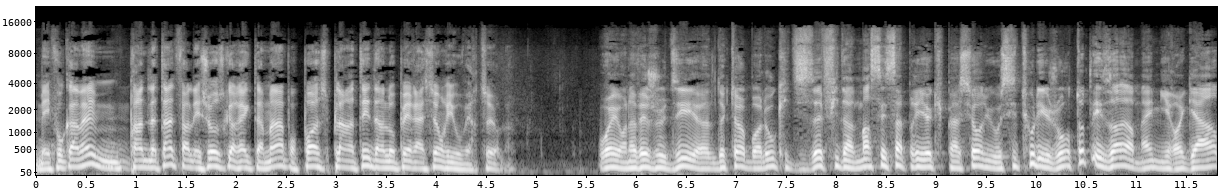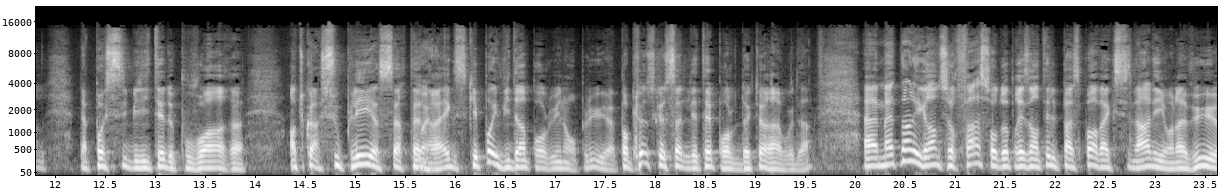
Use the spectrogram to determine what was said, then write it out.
Mais il faut quand même prendre le temps de faire les choses correctement pour pas se planter dans l'opération réouverture. Oui, on avait jeudi euh, le docteur Boileau qui disait finalement c'est sa préoccupation lui aussi tous les jours, toutes les heures même, il regarde la possibilité de pouvoir, euh, en tout cas, assouplir certaines règles, ce qui est pas évident pour lui non plus, euh, pas plus que ça l'était pour le docteur Arruda. maintenant, les grandes surfaces, on doit présenter le passeport vaccinal et on a vu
